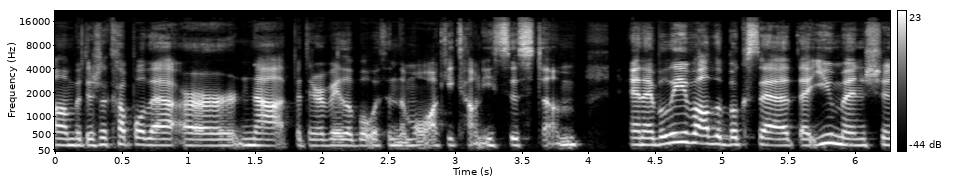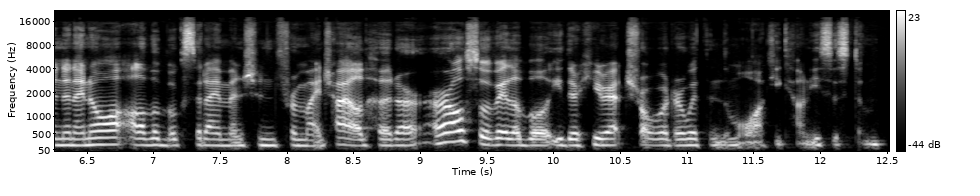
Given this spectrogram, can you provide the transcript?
um, but there's a couple that are not but they're available within the milwaukee county system. And I believe all the books that that you mentioned, and I know all, all the books that I mentioned from my childhood are, are also available either here at Shorewood or within the Milwaukee County system.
